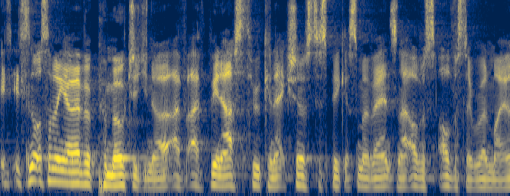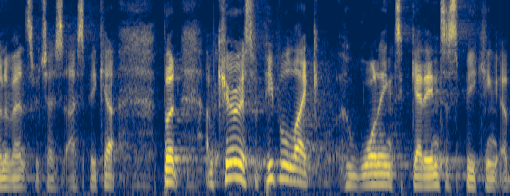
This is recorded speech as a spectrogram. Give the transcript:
it's not something I've ever promoted. You know, I've, I've been asked through connections to speak at some events, and I obviously run my own events, which I, I speak at. But I'm curious for people like who wanting to get into speaking at,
